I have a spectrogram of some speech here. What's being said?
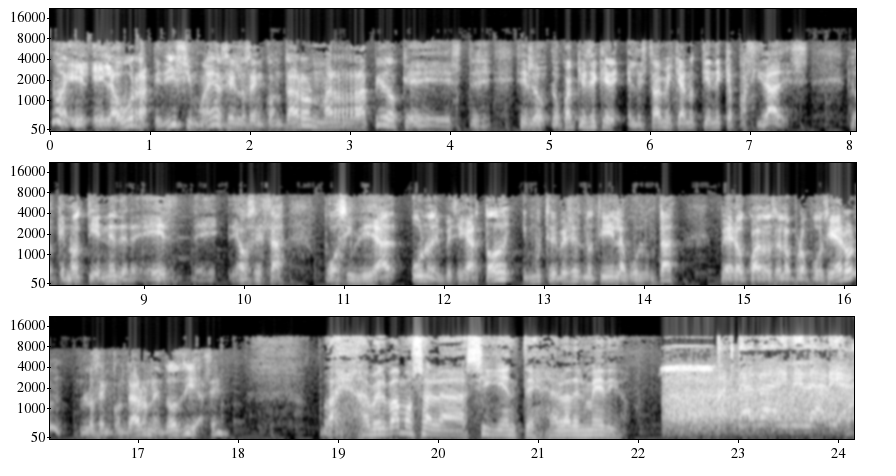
No, y, y, la hubo rapidísimo, ¿eh? O sea, los encontraron más rápido que este. Lo, lo, cual quiere decir que el Estado mexicano tiene capacidades. Lo que no tiene de, es, de, digamos, esa posibilidad, uno, de investigar todo y muchas veces no tiene la voluntad. Pero cuando se lo propusieron, los encontraron en dos días, ¿eh? A ver, vamos a la siguiente, a la del medio. Patada en el área.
